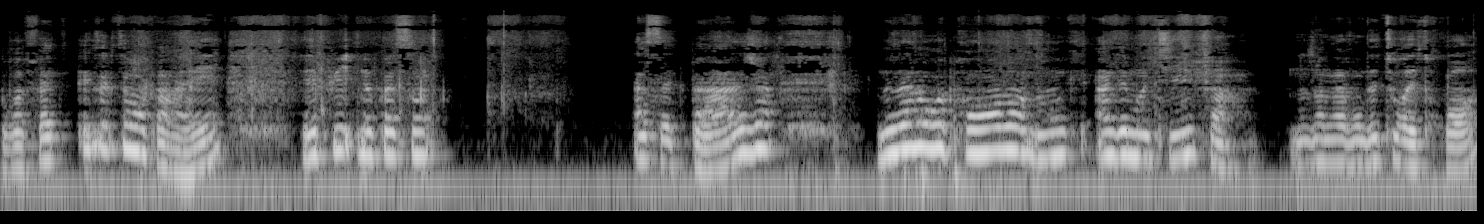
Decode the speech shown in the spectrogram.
vous refaites exactement pareil. Et puis, nous passons à cette page. Nous allons reprendre donc un des motifs nous en avons détouré trois,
